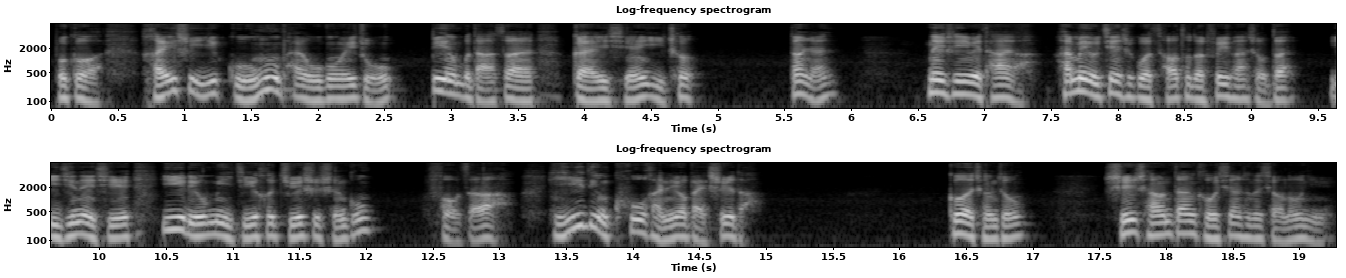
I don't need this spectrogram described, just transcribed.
不过还是以古墓派武功为主，并不打算改弦易辙。当然，那是因为他呀还没有见识过曹操的非凡手段以及那些一流秘籍和绝世神功，否则啊一定哭喊着要拜师的。过程中。时常单口相声的小龙女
